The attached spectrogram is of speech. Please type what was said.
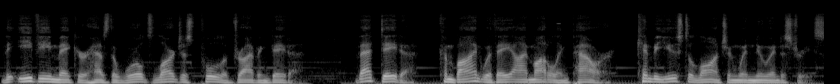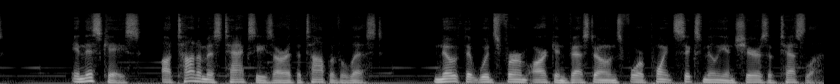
The EV maker has the world's largest pool of driving data. That data, combined with AI modeling power, can be used to launch and win new industries. In this case, autonomous taxis are at the top of the list. Note that Woods' firm ARK Invest owns 4.6 million shares of Tesla,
